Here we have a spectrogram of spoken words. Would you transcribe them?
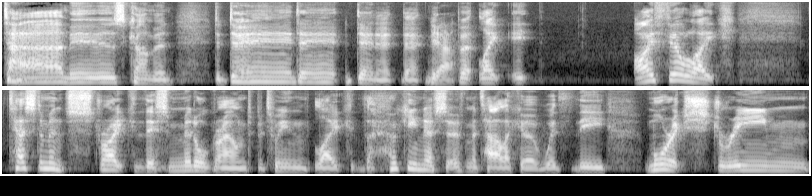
"Time is coming." Yeah. But like it, I feel like Testament strike this middle ground between like the hookiness of Metallica with the more extreme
